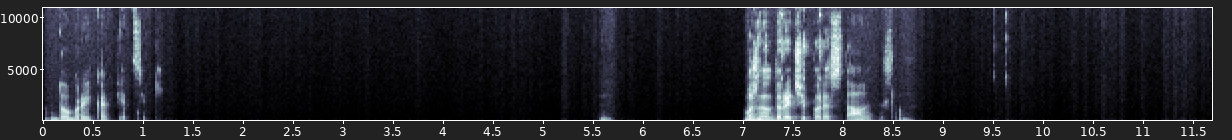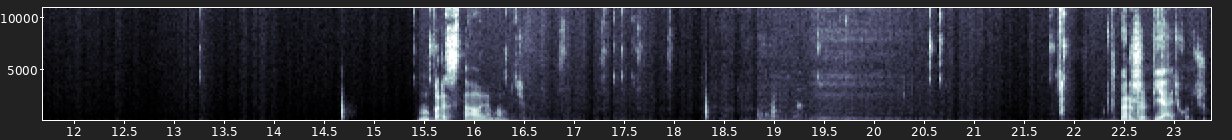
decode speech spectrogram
добрий капець який. Можна, до речі, переставити слона. Ну, переставлю, мабуть. Тепер же 5 хочу.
